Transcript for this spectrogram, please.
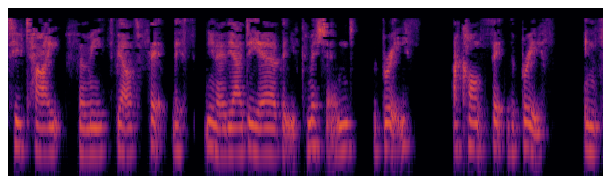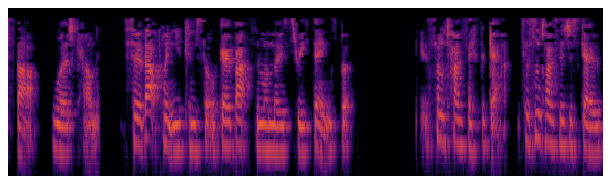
too tight for me to be able to fit this, you know, the idea that you've commissioned, the brief, I can't fit the brief into that word count. So at that point you can sort of go back to them on those three things, but sometimes they forget. So sometimes they just go,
